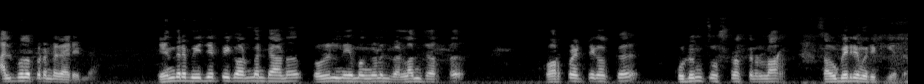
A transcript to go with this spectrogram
അത്ഭുതപ്പെടേണ്ട കാര്യമില്ല. കേന്ദ്ര ബി ജെ പി ഗവൺമെന്റാണ് തൊഴിൽ നിയമങ്ങളിൽ വെള്ളം ചേർത്ത് കോർപ്പറേറ്റുകൾക്ക് കുടും ചൂഷണത്തിനുള്ള സൗകര്യമൊരുക്കിയത്.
